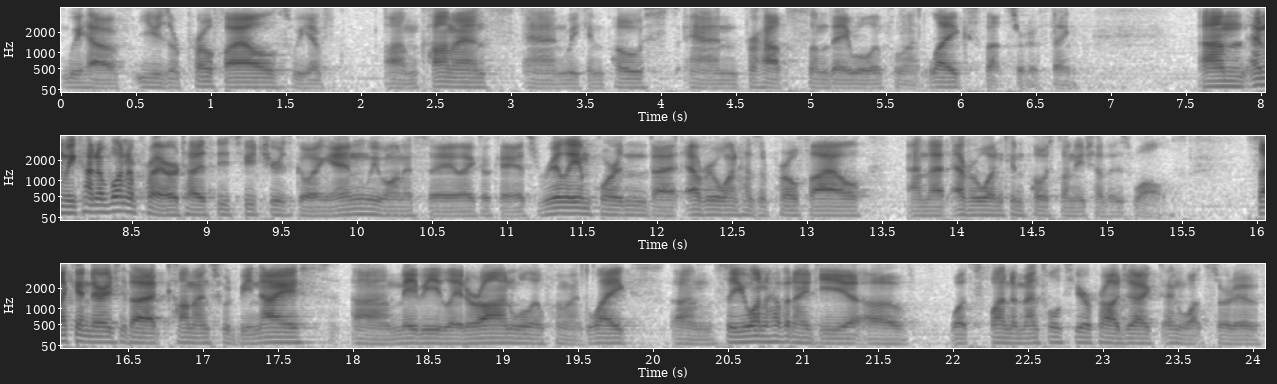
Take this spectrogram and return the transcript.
we have user profiles, we have um, comments and we can post and perhaps someday we'll implement likes, that sort of thing. Um, and we kind of want to prioritize these features going in. We want to say like, okay, it's really important that everyone has a profile and that everyone can post on each other's walls. Secondary to that, comments would be nice. Um, maybe later on we'll implement likes. Um, so you want to have an idea of what's fundamental to your project and what's sort of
